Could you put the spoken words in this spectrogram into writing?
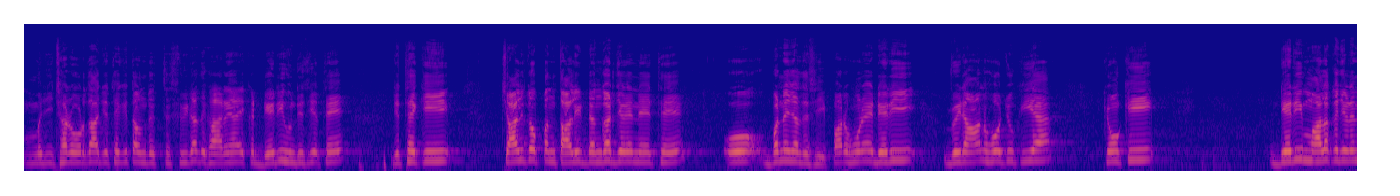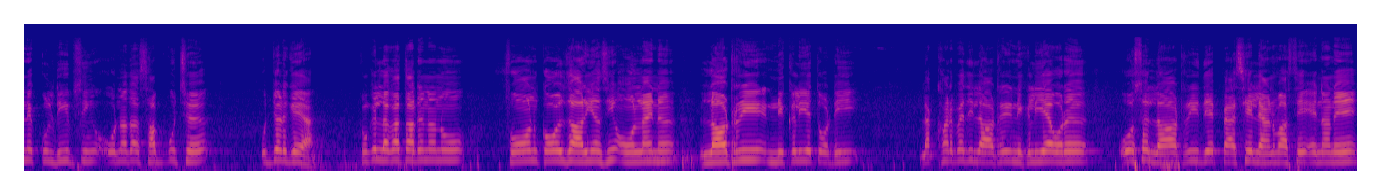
ਮਜੀਠਾ ਰੋਡ ਦਾ, ਜਿੱਥੇ ਕਿ ਤੁਹਾਨੂੰ ਤਸਵੀਰਾਂ ਦਿਖਾ ਰਹੇ ਹਾਂ। ਇੱਕ ਡੇਅਰੀ ਹੁੰਦੀ ਸੀ ਇੱਥੇ, ਜਿੱਥੇ ਕਿ 40 ਤੋਂ 45 ਡੰਗਰ ਜਿਹੜੇ ਨੇ ਇੱਥੇ ਉਹ ਬੰਨੇ ਜਾਂਦੇ ਸੀ। ਪਰ ਹੁਣ ਇਹ ਡੇਅਰੀ ਵਿਰਾਨ ਹੋ ਚੁੱਕੀ ਹੈ, ਕਿਉਂਕਿ ਡੇਰੀ ਮਾਲਕ ਜਿਹੜੇ ਨੇ ਕੁਲਦੀਪ ਸਿੰਘ, ਉਹਨਾਂ ਦਾ ਸਭ ਕੁਝ ਉੱਜੜ ਗਿਆ। ਕਿਉਂਕਿ ਲਗਾਤਾਰ ਇਹਨਾਂ ਨੂੰ ਫੋਨ ਕਾਲਸ ਆ ਰਹੀਆਂ ਸੀ ਆਨਲਾਈਨ ਲਾਟਰੀ ਨਿਕਲੀ ਹੈ ਤੁਹਾਡੀ। ਲੱਖਾਂ ਰੁਪਏ ਦੀ ਲਾਟਰੀ ਨਿਕਲੀ ਹੈ ਔਰ ਉਸ ਲਾਟਰੀ ਦੇ ਪੈਸੇ ਲੈਣ ਵਾਸਤੇ ਇਹਨਾਂ ਨੇ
